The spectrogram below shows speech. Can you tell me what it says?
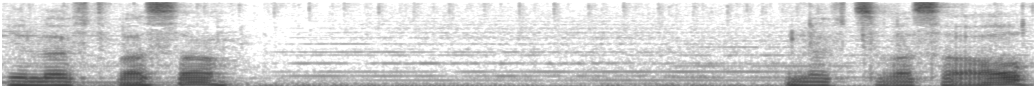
Hier läuft Wasser. Hier läuft Wasser auch.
